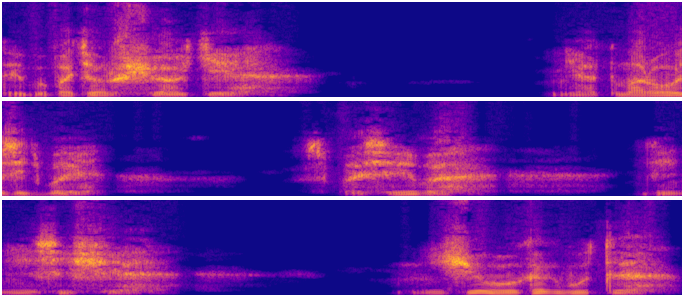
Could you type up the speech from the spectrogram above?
ты бы потер щеки. Не отморозить бы. Спасибо, Денисище. Ничего, как будто.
